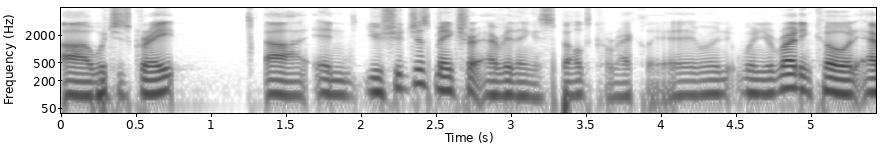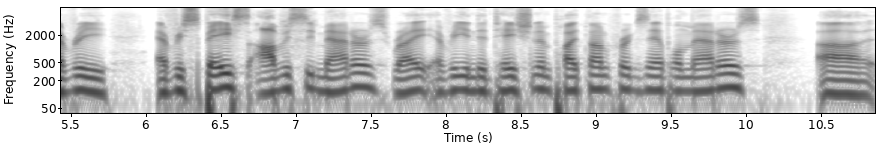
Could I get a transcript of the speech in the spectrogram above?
uh, which is great. Uh, and you should just make sure everything is spelled correctly. And when, when you're writing code, every every space obviously matters, right? Every indentation in Python, for example, matters. Uh,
